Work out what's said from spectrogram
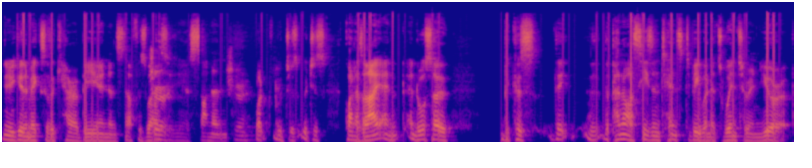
you know you get a mix of the Caribbean and stuff as well, sure. so, you know, sun and sure. what which is which is quite nice. And I and and also because the, the, the Panama season tends to be when it's winter in Europe,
